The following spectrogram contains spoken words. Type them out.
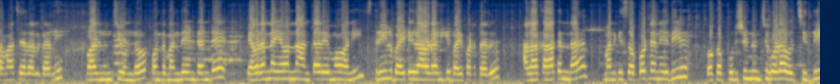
సమాచారాలు కానీ వాళ్ళ నుంచి ఉండవు. కొంతమంది ఏంటంటే ఎవరన్నా ఏమన్నా అంటారేమో అని స్త్రీలు బయటికి రావడానికి భయపడతారు. అలా కాకుండా మనకి సపోర్ట్ అనేది ఒక పురుషుడి నుంచి కూడా వచ్చిద్ది.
